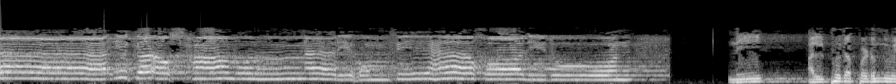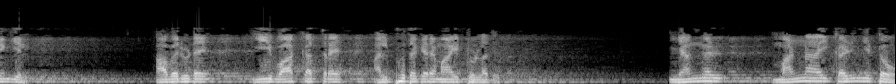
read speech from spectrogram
وأولئك أصحاب النار هم فيها خالدون നീ അത്ഭുതപ്പെടുന്നുവെങ്കിൽ അവരുടെ ഈ വാക്കത്രേ അത്ഭുതകരമായിട്ടുള്ളത് ഞങ്ങൾ മണ്ണായി കഴിഞ്ഞിട്ടോ?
